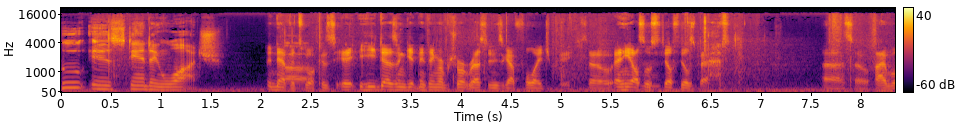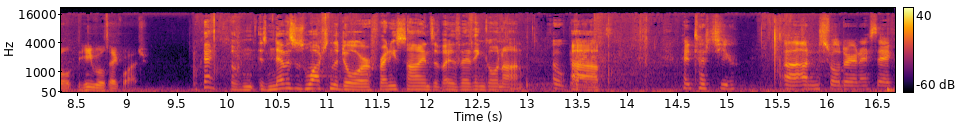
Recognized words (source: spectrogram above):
who is standing watch? Nevitz will because he doesn't get anything from short rest and he's got full HP. So and he also still feels bad. Uh, so I will. He will take watch. Okay, so is Nevitz is watching the door for any signs of anything going on? oh, good. Uh, I touch you uh, on the shoulder and I say,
